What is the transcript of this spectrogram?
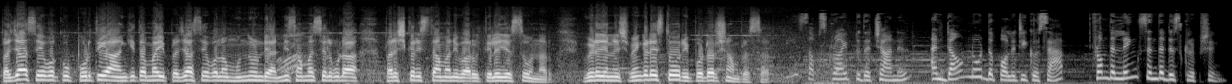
ప్రజాసేవకు పూర్తిగా అంకితమై ప్రజాసేవలో ముందుండి అన్ని సమస్యలు కూడా పరిష్కరిస్తామని వారు తెలియజేస్తూ ఉన్నారు. Video journalist వెంకటేష్తో reporter Shyamprasad subscribe Please subscribe to the channel and download the Politicos app from the links in the description.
